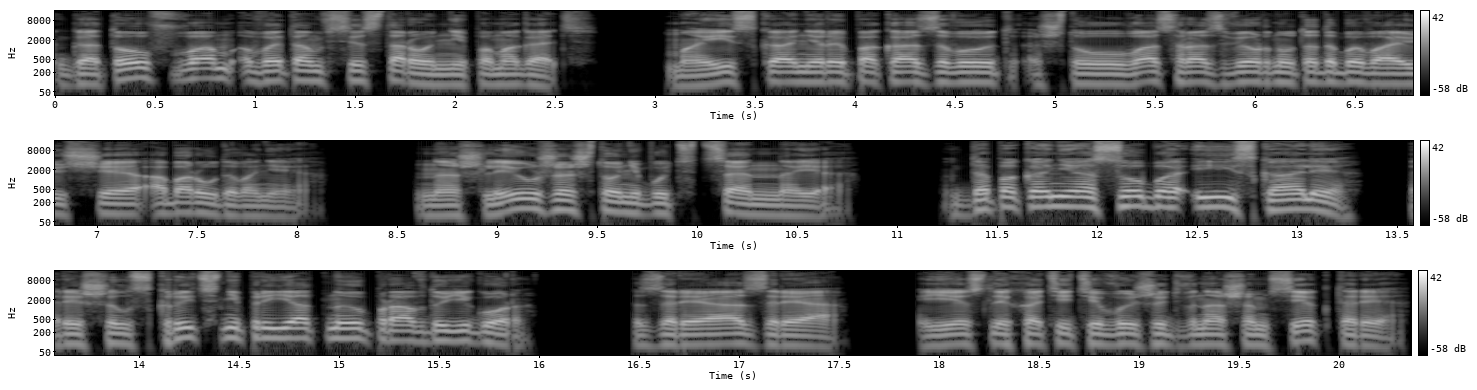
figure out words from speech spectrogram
Готов вам в этом всесторонне помогать. Мои сканеры показывают, что у вас развернуто добывающее оборудование. Нашли уже что-нибудь ценное?» «Да пока не особо и искали», — решил скрыть неприятную правду Егор. «Зря, зря. Если хотите выжить в нашем секторе,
